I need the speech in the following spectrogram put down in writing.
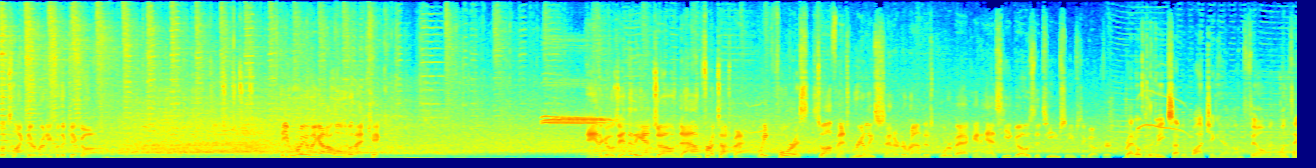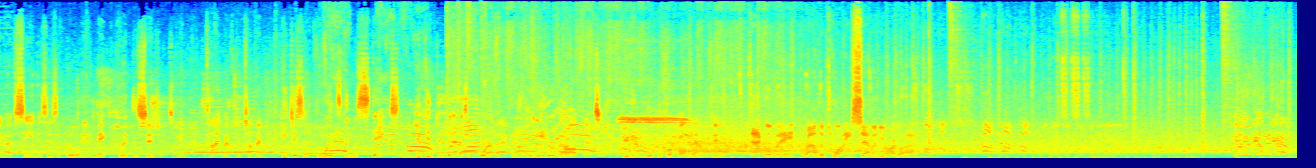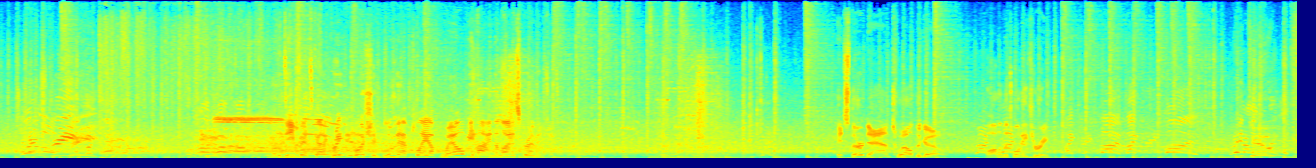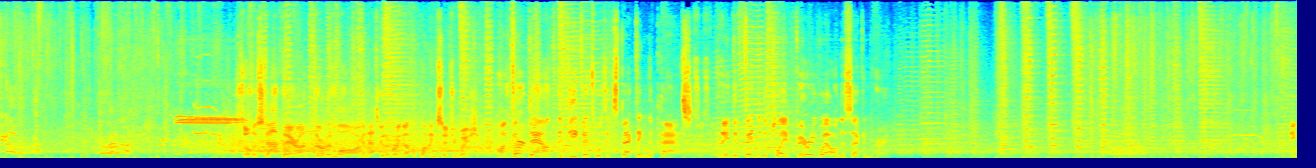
Looks like they're ready for the kickoff. He really got a hold of that kick. And it goes into the end zone, down for a touchback. Wake Forest's offense really centered around this quarterback, and as he goes, the team seems to go, Kirk. Brad, over the weeks, I've been watching him on film, and one thing I've seen is his ability to make good decisions. I mean, time after time, he just avoids the mistakes. And when you can do that as a quarterback and as a leader of an offense, you're going to move the football down the field. Tackle made around the 27-yard line. Great push and blew that play up well behind the line of scrimmage. It's third down, 12 to go. Ball on the 23. Mike 35, Mike 35. Right two. So the stop there on third and long, and that's going to bring up a punting situation. On third down, the defense was expecting the pass, and they defended the play very well in the secondary.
